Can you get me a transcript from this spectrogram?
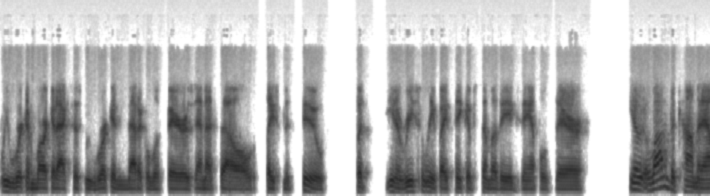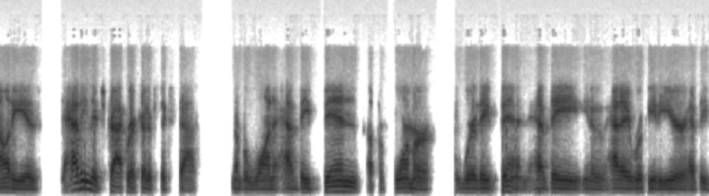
We work in market access. We work in medical affairs, MSL placement too. But you know, recently, if I think of some of the examples there, you know, a lot of the commonality is having the track record of success number one, have they been a performer where they've been? Have they, you know, had a rookie of the year? Have they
